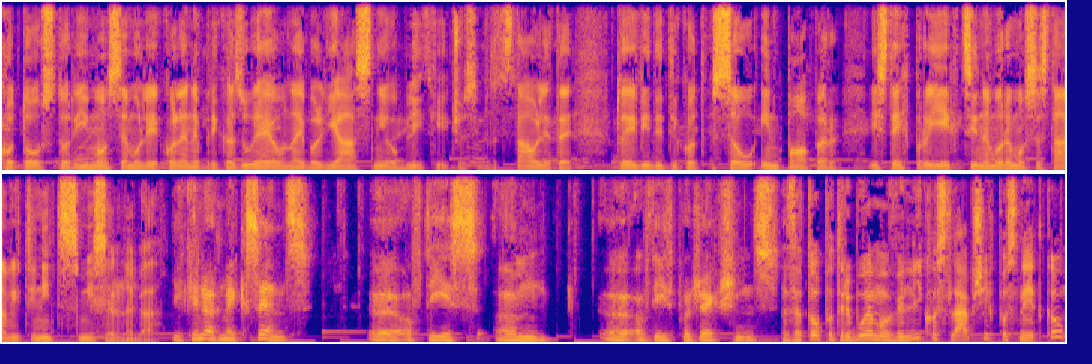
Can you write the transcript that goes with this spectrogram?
Ko to storimo, se molekule ne prikazujejo v najbolj jasni obliki. Če si predstavljate, to je videti kot sol in popper. Iz teh projekcij ne moremo sestaviti nič smiselnega. Uh, Zato potrebujemo veliko slabših posnetkov,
